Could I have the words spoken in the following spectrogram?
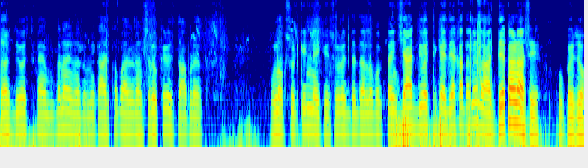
દસ દિવસથી કાંઈ બનાવ્યું નહોતું. મેં આજ કપા વીણવાનું શરૂ કર્યું તો આપણે વ્લોગ શૂટ કરી નાખ્યું. સુરજ દાદા લગભગ ત્રણ ચાર દિવસથી કાંઈ દેખાતા નહીં ને આજ દેખાણા છે. ઉપર જો.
